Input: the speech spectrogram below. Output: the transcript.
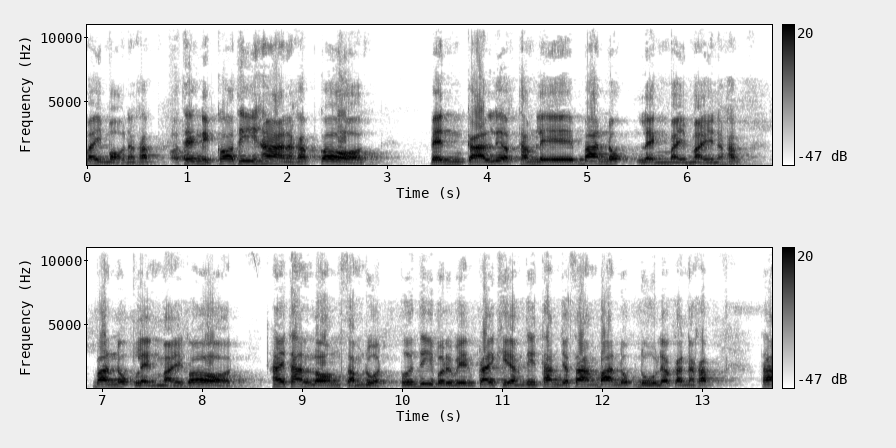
ไม่เหมาะนะครับ เทคนิคข้อที่ห้านะครับ ก็เป็นการเลือกทำเลบ้านนกแหล่งใหม่ ๆ นะครับ บ้านนกแหล่งใหม่ก็ให้ท่านลองสำรวจพื้นที่บริเวณใกล้เคียงที่ท่านจะสร้างบ้านนกดูแล้วกันนะครับ ถ้า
